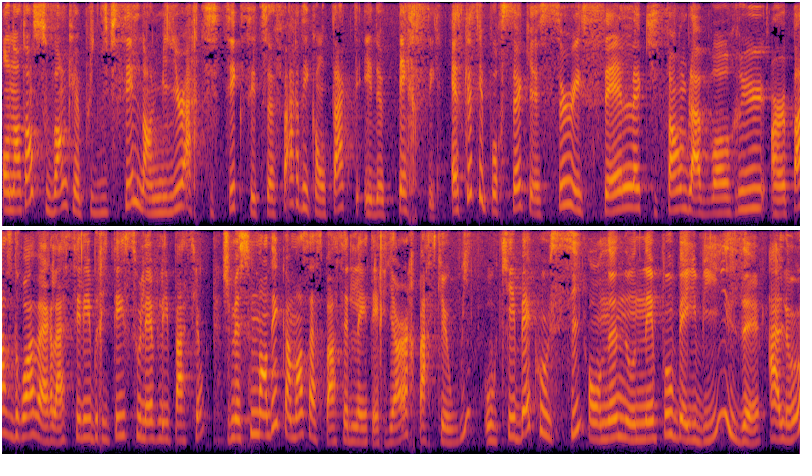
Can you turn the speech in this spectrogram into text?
On entend souvent que le plus difficile dans le milieu artistique, c'est de se faire des contacts et de percer. Est-ce que c'est pour ça que ceux et celles qui semblent avoir eu un passe-droit vers la célébrité soulèvent les passions? Je me suis demandé comment ça se passait de l'intérieur parce que oui, au Québec aussi, on a nos Nepo Babies. Allô?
